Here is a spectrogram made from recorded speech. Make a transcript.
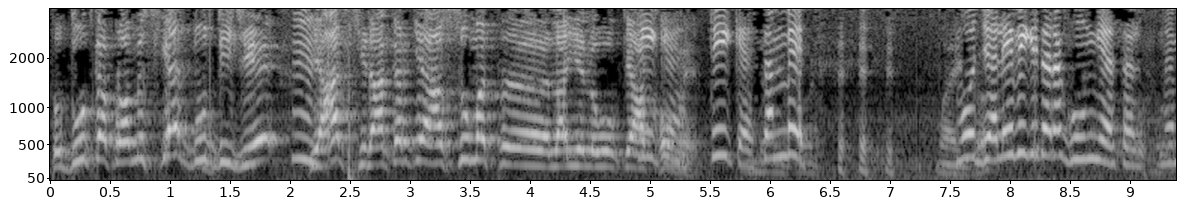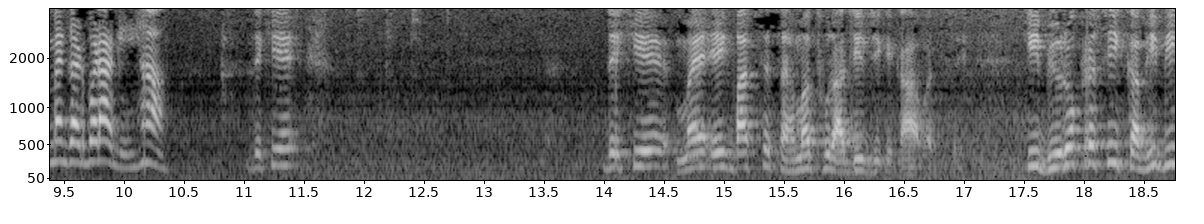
तो दूध का प्रॉमिस क्या है दूध दीजिए। प्याज खिला करके आँसू मत लाइए लोगों के आँखों में। ठीक है संबित। वो जलेबी की तरह घूम गया सर। मैं गड़बड़ा गई हाँ। देखिए देखिए मैं एक बात से सहमत हूँ राजीव जी की कहावत से कि ब्यूरोक्रेसी कभी भी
